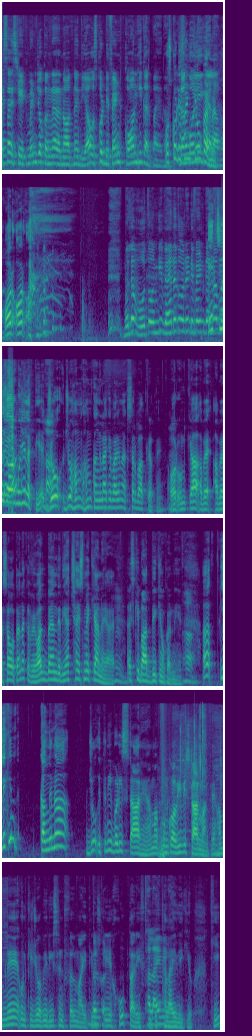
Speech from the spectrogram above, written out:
ऐसा स्टेटमेंट जो कंगना रनौत ने दिया उसको डिफेंड कौन ही कर पाएगा? उसको डिफेंड क्यों करना और और मतलब वो तो उनकी बहन है तो उन्हें डिफेंड करना एक चीज़ और मुझे लगती है हाँ। जो जो हम हम कंगना के बारे में अक्सर बात करते हैं और उनका अब अब ऐसा होता है ना कि विवाद बयान दे दिया अच्छा इसमें क्या नया है? इसकी बात भी क्यों करनी है? हाँ। लेकिन कंगना जो इतनी बड़ी स्टार हैं हम उनको अभी भी स्टार मानते हैं। हमने उनकी जो अभी रिसेंट फ़िल्म आई थी उसकी खूब तारीफ़ की थलाई भी। की की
